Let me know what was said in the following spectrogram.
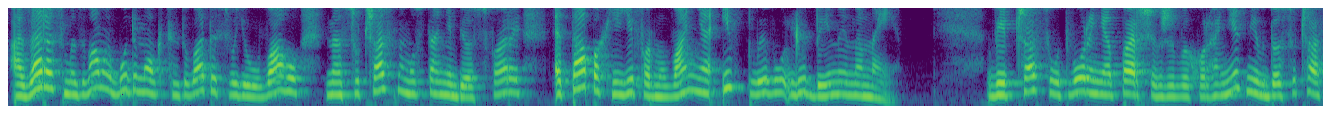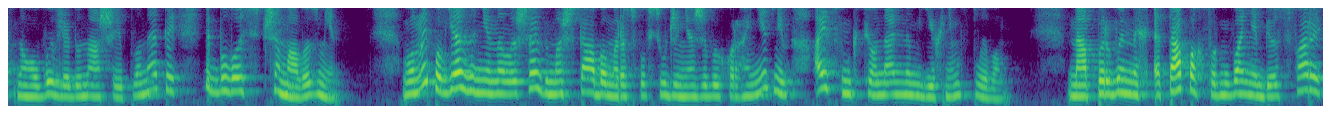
А зараз ми з вами будемо акцентувати свою увагу на сучасному стані біосфери, етапах її формування і впливу людини на неї. Від часу утворення перших живих організмів до сучасного вигляду нашої планети відбулось чимало змін. Вони пов'язані не лише з масштабами розповсюдження живих організмів, а й з функціональним їхнім впливом. На первинних етапах формування біосфери,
